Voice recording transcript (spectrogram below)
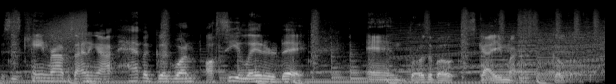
This is Kane Rob signing off. Have a good one. I'll see you later today. And row the boat, Ski-U-Mah. Go Gophers.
